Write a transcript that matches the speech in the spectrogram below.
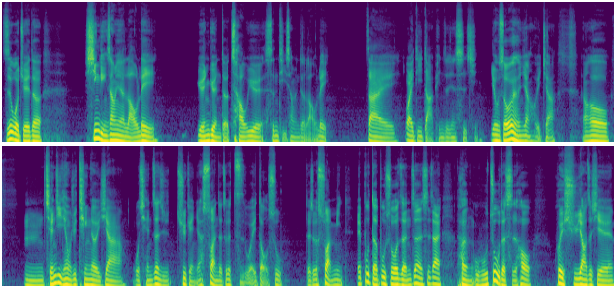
只是我觉得心灵上面的劳累，远远的超越身体上面的劳累。在外地打拼这件事情，有时候会很想回家，然后。嗯，前几天我去听了一下，我前阵子去给人家算的这个紫微斗数这个算命，诶，不得不说，人真的是在很无助的时候，会需要这些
